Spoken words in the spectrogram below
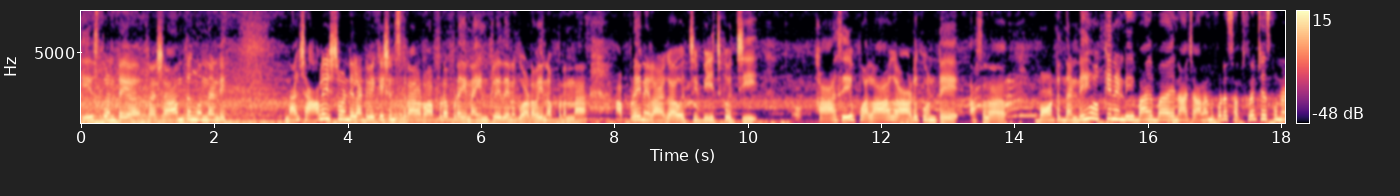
తీస్తుంటే ప్రశాంతంగా ఉందండి. నాకు చాలా ఇష్టం అండి ఇలాంటి వెకేషన్స్కి రావడం. అప్పుడప్పుడైనా ఇంట్లో ఏదైనా గొడవ అయినప్పుడన్నా అప్పుడైనా ఇలాగా వచ్చి బీచ్కి వచ్చి కాసేపు అలాగా ఆడుకుంటే అసలు బాగుంటుందండి. ఓకేనండి. Bye bye. నా ఛానల్ కూడా సబ్స్క్రైబ్ చేసుకున్నాను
